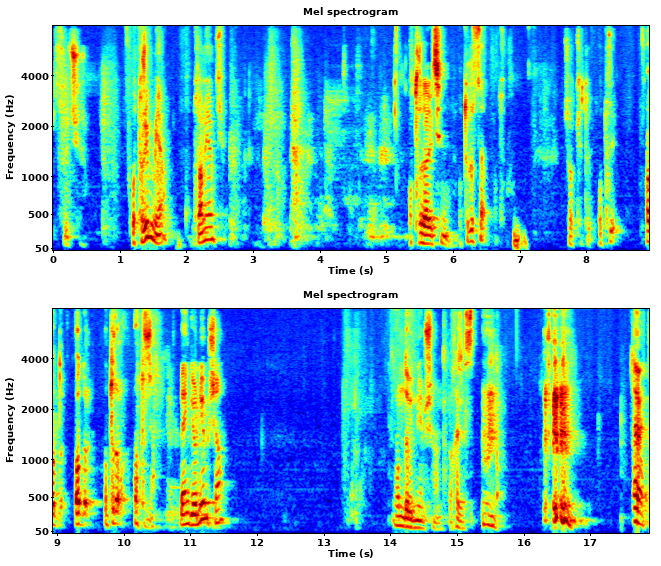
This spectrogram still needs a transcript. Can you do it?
Su içiyorum. Oturayım mı ya? Oturamıyorum ki. Oturarak içeyim. Oturursam otur. Çok kötü. Otur. Otur. Otur. Otur. Oturacağım. Ben görünüyor mu şu an? Onu da bilmiyorum şu anda. Bakacağız. evet.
